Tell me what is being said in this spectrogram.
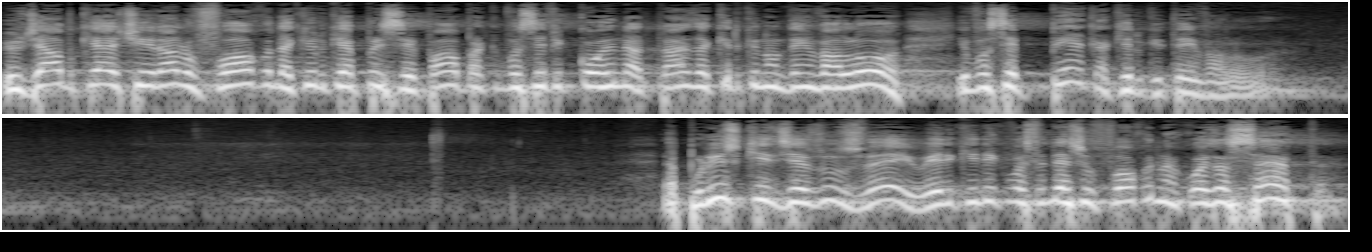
E o diabo quer tirar o foco daquilo que é principal para que você fique correndo atrás daquilo que não tem valor e você perca aquilo que tem valor. É por isso que Jesus veio, ele queria que você desse o foco na coisa certa.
